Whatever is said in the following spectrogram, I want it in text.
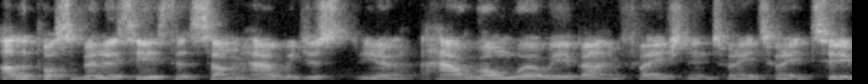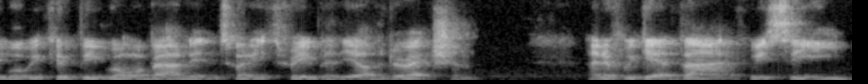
other possibility is that somehow we just, you know, how wrong were we about inflation in 2022? Well, we could be wrong about it in 23, but the other direction. And if we get that, if we see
